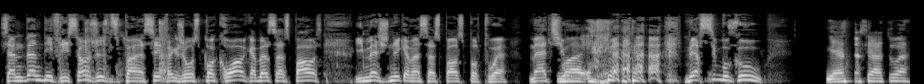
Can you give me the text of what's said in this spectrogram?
Ça me donne des frissons juste d'y penser. Fait que j'ose pas croire comment ça se passe. Imaginez comment ça se passe pour toi. Mathieu. merci beaucoup. Yes, merci à toi.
